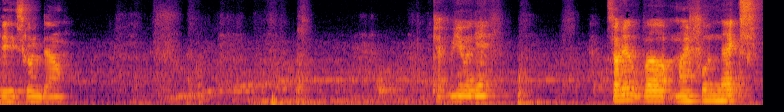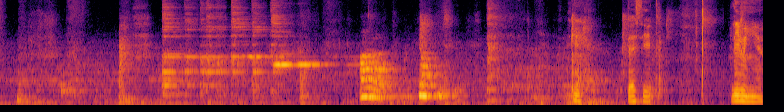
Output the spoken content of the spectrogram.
This is going down. Cat view again. Sorry about my phone next. Ah, Alat. Okay, that's it. Leaving here.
